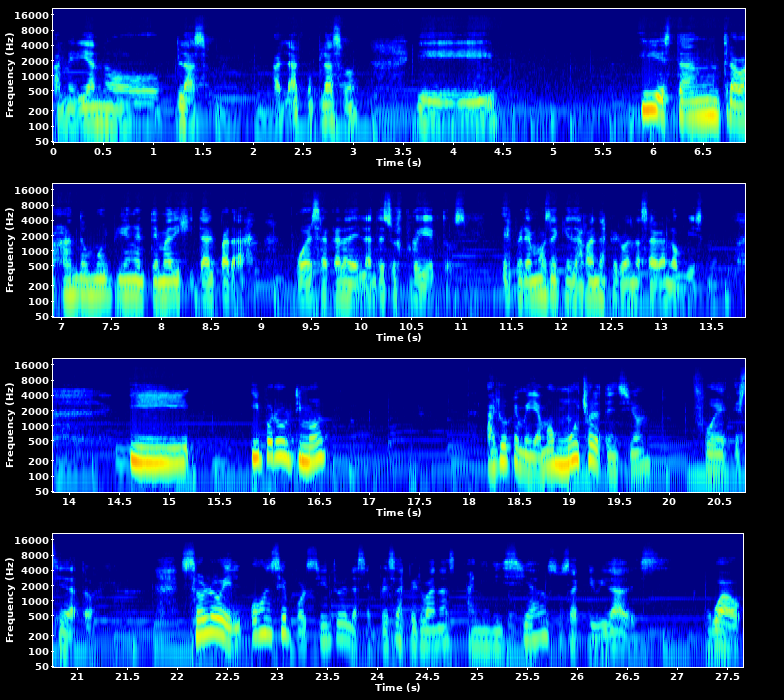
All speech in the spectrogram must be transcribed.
a mediano plazo, a largo plazo, y, y están trabajando muy bien el tema digital para poder sacar adelante sus proyectos esperemos de que las bandas peruanas hagan lo mismo. Y, por último, algo que me llamó mucho la atención fue este dato. Solo el 11% de las empresas peruanas han iniciado sus actividades. ¡Wow!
